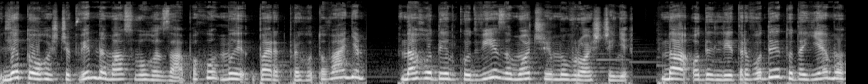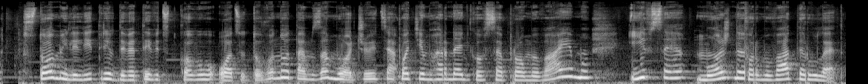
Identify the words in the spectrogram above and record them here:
Для того, щоб він не мав свого запаху, ми перед приготуванням на годинку-дві замочуємо в розчині. На 1 літр води додаємо 100 мл 9% оцету. Воно там замочується, потім гарненько все промиваємо і все можна формувати рулет.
